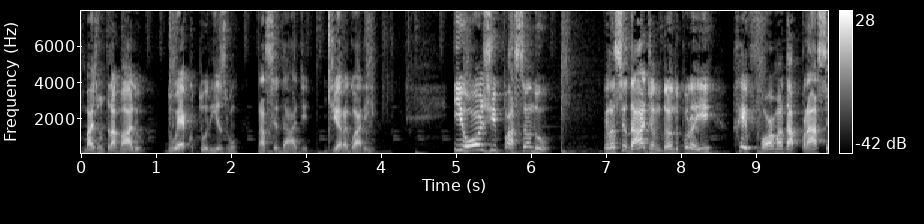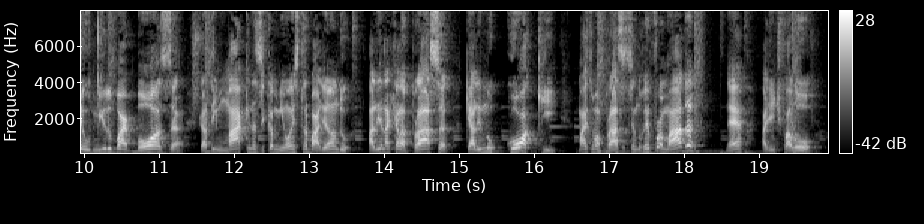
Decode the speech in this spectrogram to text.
mais um trabalho do ecoturismo na cidade de Araguari. E hoje, passando pela cidade, andando por aí. Reforma da Praça Elmiro Barbosa. Já tem máquinas e caminhões trabalhando ali naquela praça, que é ali no Coque. Mais uma praça sendo reformada, né? A gente falou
